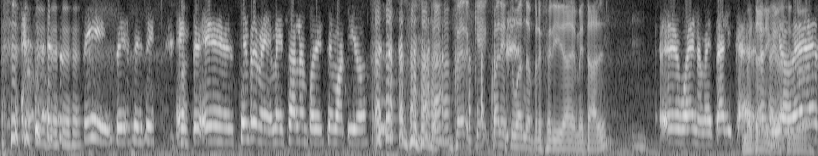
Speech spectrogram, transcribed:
sí, sí, sí, sí. Este, eh, siempre me, me charlan por ese motivo. Fer, ¿qué, ¿cuál es tu banda preferida de metal? Eh, bueno, Metallica. Metallica no ver,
